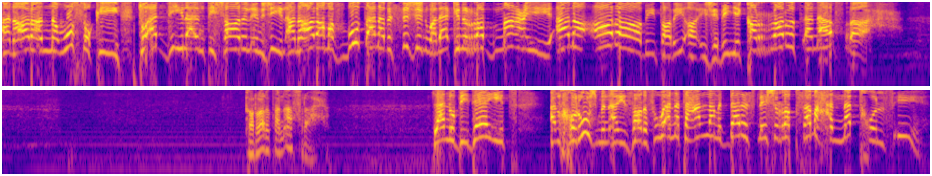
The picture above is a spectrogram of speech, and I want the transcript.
أنا أرى أن وثقي تؤدي إلى انتشار الإنجيل. أنا أرى مضبوط أنا بالسجن. ولكن الرب معي. أنا أرى بطريقة إيجابية. الإيجابية قررت أن أفرح. قررت أن أفرح. لأنه بداية الخروج من أي ظرف هو أن نتعلم الدرس ليش الرب سمح أن ندخل فيه.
